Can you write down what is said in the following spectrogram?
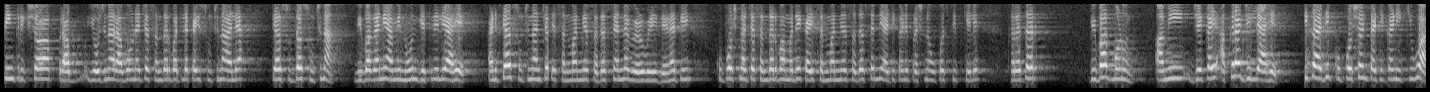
पिंक रिक्षा राब योजना राबवण्याच्या संदर्भातल्या काही सूचना आल्या. त्या सुद्धा सूचना विभागाने आम्ही नोंद घेतलेली आहे आणि त्या सूचनांच्या ते सन्मान्य सदस्यांना वेळोवेळी देण्यात येईल. कुपोषणाच्या संदर्भामध्ये काही सन्मान्य सदस्यांनी या ठिकाणी प्रश्न उपस्थित केले. खरं तर विभाग म्हणून आम्ही जे काही अकरा जिल्हे आहेत अधिकाधिक कुपोषण त्या ठिकाणी किंवा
